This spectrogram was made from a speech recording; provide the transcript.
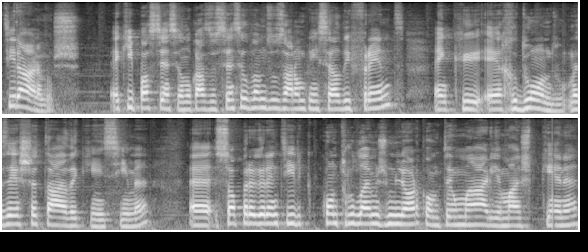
tirarmos Aqui para o stencil, no caso do stencil, vamos usar um pincel diferente, em que é redondo, mas é achatado aqui em cima, ah, só para garantir que controlamos melhor, como tem uma área mais pequena,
